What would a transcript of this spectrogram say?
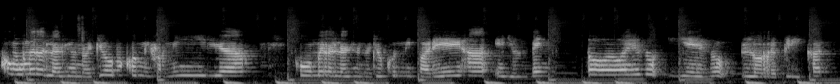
cómo me relaciono yo con mi familia, cómo me relaciono yo con mi pareja, ellos ven todo eso y eso lo replican.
